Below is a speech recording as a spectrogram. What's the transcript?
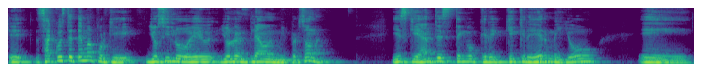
eh, saco este tema porque yo sí lo he, yo lo he empleado en mi persona. Y es que antes tengo que creerme yo eh,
